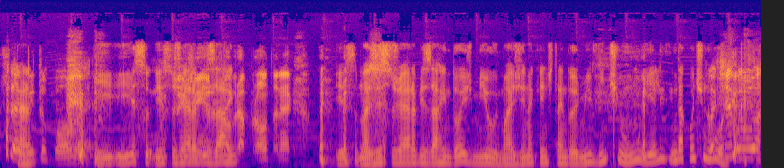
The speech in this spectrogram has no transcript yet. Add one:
Isso é muito bom, velho. E, e isso, Muito isso já era bizarro. Em, pronta, né, cara? isso, mas isso já era bizarro em 2000. Imagina que a gente tá em 2021 e ele ainda continua. Continua.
